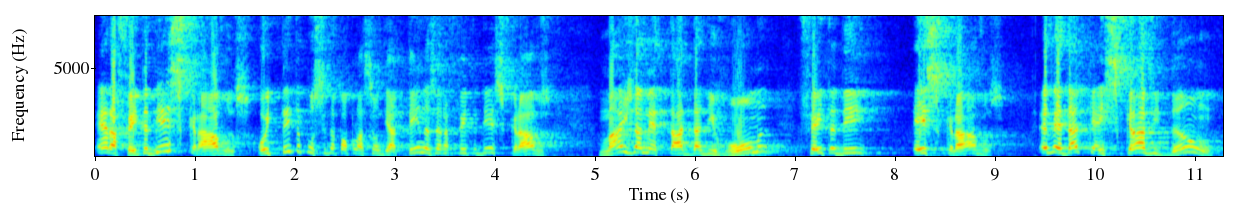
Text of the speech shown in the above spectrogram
era feita de escravos. 80% da população de Atenas era feita de escravos. Mais da metade da de Roma feita de escravos. É verdade que a escravidão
